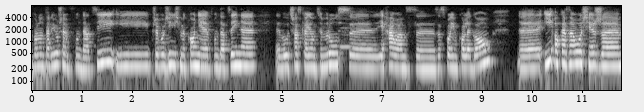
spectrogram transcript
wolontariuszem w fundacji i przewoziliśmy konie fundacyjne. Był trzaskający mróz, y, jechałam z, ze swoim kolegą y, i okazało się, że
